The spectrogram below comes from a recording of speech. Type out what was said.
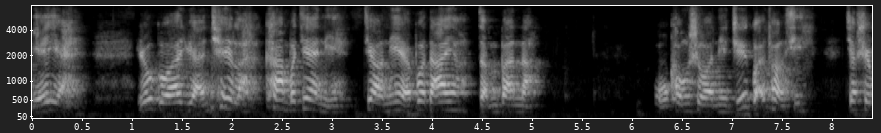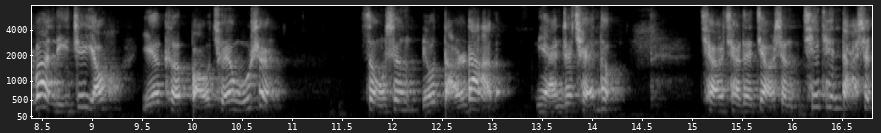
爷爷，如果远去了看不见你，叫你也不答应，怎么办呢？”悟空说：“你只管放心，就是万里之遥，也可保全无事。”众生有胆儿大的，捻着拳头。悄悄的叫声：“齐天大圣！”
